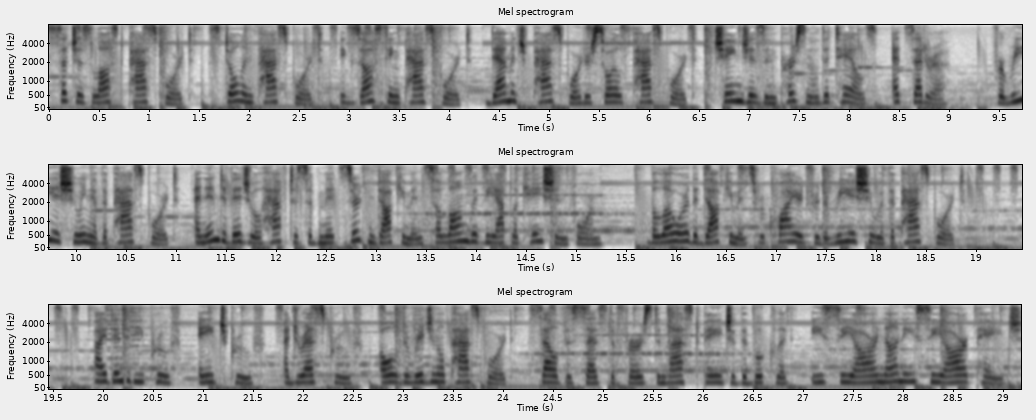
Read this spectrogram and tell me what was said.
such as lost passport, stolen passport, exhausting passport, damaged passport or soiled passport, changes in personal details, etc. For reissuing of the passport, an individual have to submit certain documents along with the application form. Below are the documents required for the reissue of the passport. Identity proof, age proof, address proof, old original passport, self-assess the first and last page of the booklet, ECR non-ECR page,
